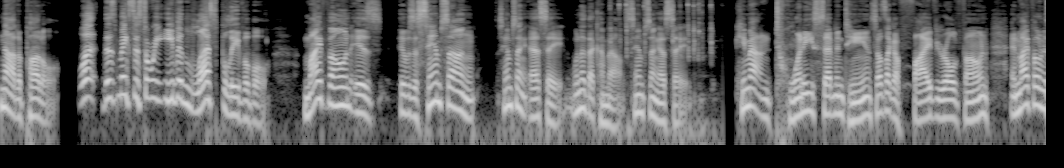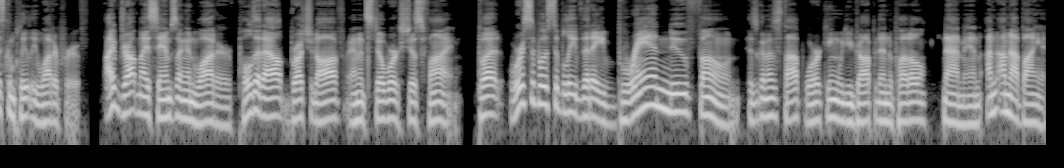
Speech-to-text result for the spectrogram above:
not a puddle. What? This makes the story even less believable. My phone is, it was a Samsung, Samsung S8. When did that come out? Samsung S8. Came out in 2017, so that's like a five year old phone, and my phone is completely waterproof. I've dropped my Samsung in water, pulled it out, brushed it off, and it still works just fine. But we're supposed to believe that a brand new phone is going to stop working when you drop it in a puddle. Nah, man, I'm, I'm not buying it.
